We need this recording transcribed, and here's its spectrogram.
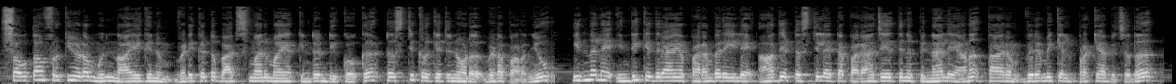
സൗത്ത് ആഫ്രിക്കയുടെ മുൻ നായകനും വെടിക്കെട്ട് ബാറ്റ്സ്മാനുമായ കിൻഡൻ ഡിക്കോക്ക് ടെസ്റ്റ് ക്രിക്കറ്റിനോട് വിട പറഞ്ഞു. ഇന്നലെ ഇന്ത്യക്കെതിരായ പരമ്പരയിലെ ആദ്യ ടെസ്റ്റിലേറ്റ പരാജയത്തിന് പിന്നാലെയാണ് താരം വിരമിക്കൽ പ്രഖ്യാപിച്ചത്.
